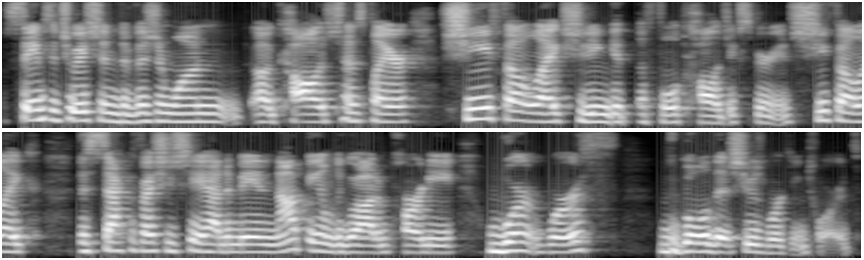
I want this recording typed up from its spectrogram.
same situation, Division One uh, college tennis player. She felt like she didn't get the full college experience. She felt like the sacrifices she had to make and not being able to go out and party weren't worth the goal that she was working towards.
